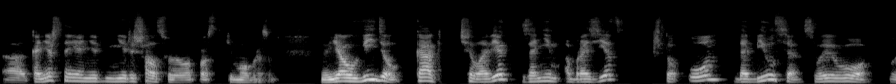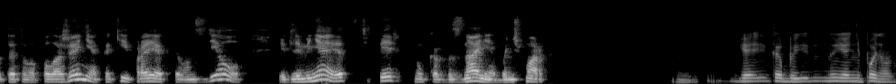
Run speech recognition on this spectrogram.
А, конечно, я не, не решал свой вопрос таким образом. Но я увидел, как человек, за ним образец, что он добился своего вот этого положения, какие проекты он сделал. И для меня это теперь, ну, как бы знание, бенчмарк. Я как бы, ну, я не понял,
